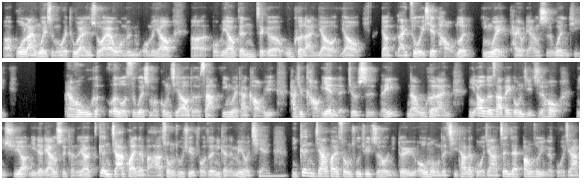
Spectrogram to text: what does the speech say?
呃波兰为什么会突然说，哎，我们我们要呃我们要跟这个乌克兰要要要来做一些讨论，因为它有粮食问题。然后乌克俄罗斯为什么攻击奥德萨？因为他考虑他去考验的就是，哎，那乌克兰你奥德萨被攻击之后，你需要你的粮食可能要更加快的把它送出去，否则你可能没有钱。你更加快送出去之后，你对于欧盟的其他的国家正在帮助你的国家，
